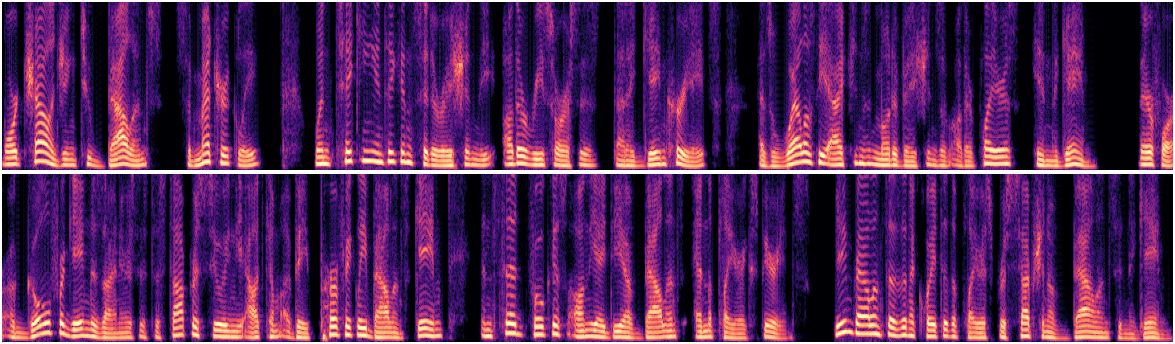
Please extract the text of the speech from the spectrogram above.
more challenging to balance symmetrically when taking into consideration the other resources that a game creates, as well as the actions and motivations of other players in the game. Therefore, a goal for game designers is to stop pursuing the outcome of a perfectly balanced game, instead, focus on the idea of balance and the player experience. Game balance doesn't equate to the player's perception of balance in the game,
